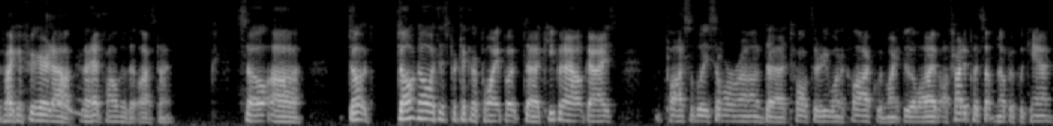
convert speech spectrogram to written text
If I can figure it out, because I had problems with it last time. So uh, don't don't know at this particular point, but uh, keep an eye out, guys. Possibly somewhere around uh, 12:30, 1 o'clock, we might do a live. I'll try to put something up if we can.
